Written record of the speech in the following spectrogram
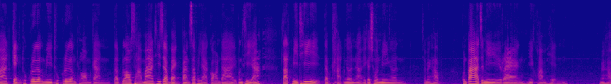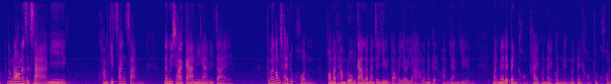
มารถเก่งทุกเรื่องมีทุกเรื่องพร้อมกัน แต่เราสามารถที่จะแบ่งปันทรัพยากรได้ บางทีอะรัฐมีที่แต่ขาดเงินอะเอกชนมีเงินใช่ไหมครับ คุณป้าอาจจะมีแรงมีความเห็นนะครับน้องๆนักศึกษามีความคิดสร้างสรรค์ นักวิชาการมีงานวิจัย คือมันต้องใช้ทุกคนพอมาทำร่วมกันแล้วมันจะยืนต่อไปยาวๆ แล้วมันเกิดความยั่งยืน มันไม่ได้เป็นของใครคนใดคนหนึ่งมันเป็นของทุกคน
